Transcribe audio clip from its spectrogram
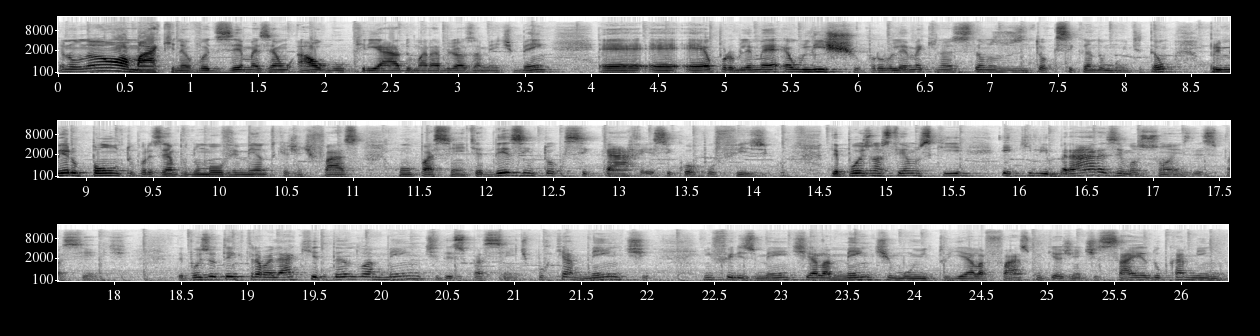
Não, não é uma máquina, eu vou dizer, mas é um, algo criado maravilhosamente bem, é, é, é o problema é, é, o lixo. O problema é que nós estamos nos intoxicando muito. Então, primeiro ponto, por exemplo, do movimento que a gente faz com o paciente é desintoxicar esse corpo físico. Depois nós temos que equilibrar as emoções desse paciente. Depois eu tenho que trabalhar aquietando a mente desse paciente, porque a mente, infelizmente, ela mente muito e ela faz com que a gente saia do caminho.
